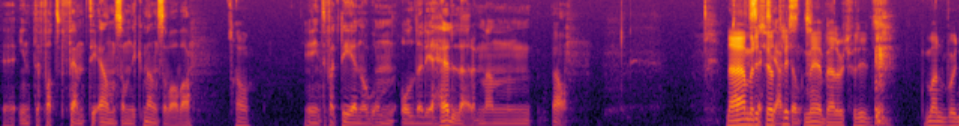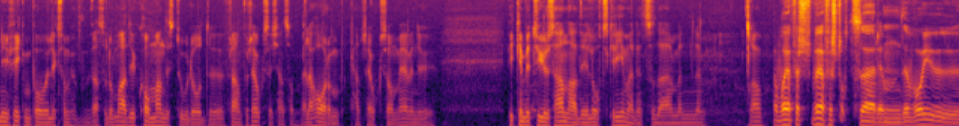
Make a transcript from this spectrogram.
eh inte för att 51 som Nick Mensa var va? Ja. Inte för att det är någon ålder det heller, men ja. Nej men det är så trist med Belarus för det, man var ju nyfiken på liksom, alltså de hade ju kommande stordåd framför sig också känns som. Eller har de kanske också, men jag vet inte vilken betydelse han hade i låtskrivandet sådär men Ja. Vad, jag för, vad jag förstått så är det, det var ju,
